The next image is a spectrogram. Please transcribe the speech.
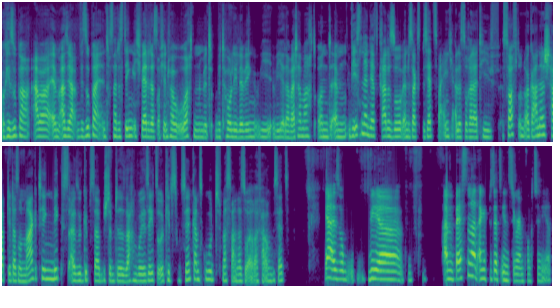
Okay, super. Aber ähm, also ja, super interessantes Ding. Ich werde das auf jeden Fall beobachten mit, mit Holy Living, wie, wie ihr da weitermacht. Und ähm, wie ist denn denn jetzt gerade so, wenn du sagst, bis jetzt war eigentlich alles so relativ soft und organisch? Habt ihr da so einen Marketing-Mix? Also gibt es da bestimmte Sachen, wo ihr seht, so, okay, das funktioniert ganz gut? Was waren da so eure Erfahrungen bis jetzt? Ja, also wir am besten hat eigentlich bis jetzt Instagram funktioniert.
